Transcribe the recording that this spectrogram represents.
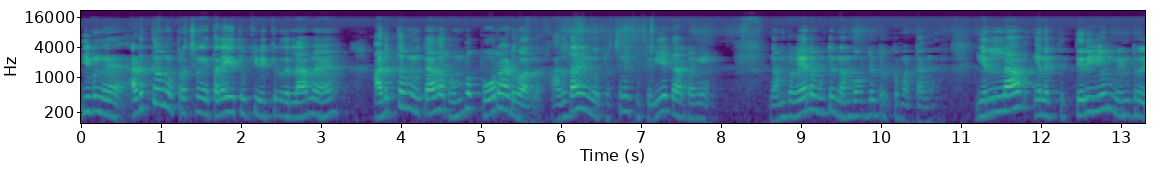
இவங்க அடுத்தவங்க பிரச்சனையை தலையை தூக்கி வைக்கிறது இல்லாமல் அடுத்தவங்களுக்காக ரொம்ப போராடுவாங்க. அதுதான் இவங்க பிரச்சனைக்கு பெரிய காரணமே. நம்ம வேலை உண்டு நம்ம உண்டுன்னு இருக்க மாட்டாங்க. எல்லாம் எனக்கு தெரியும் என்று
